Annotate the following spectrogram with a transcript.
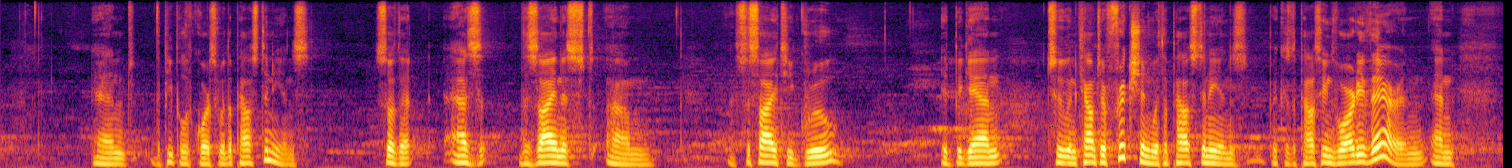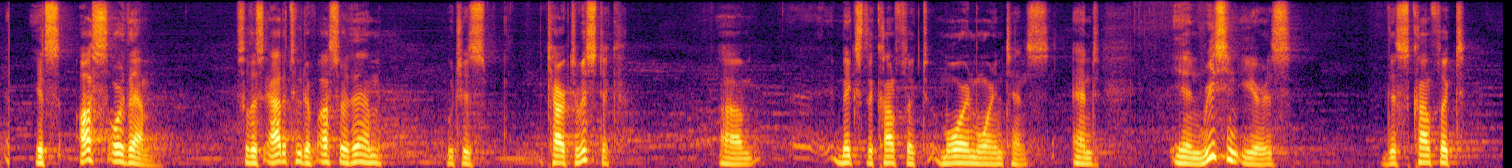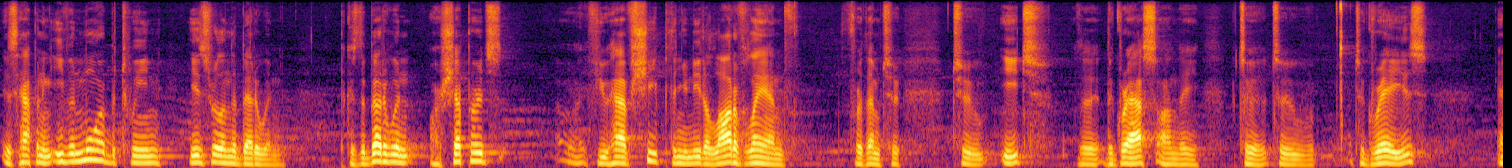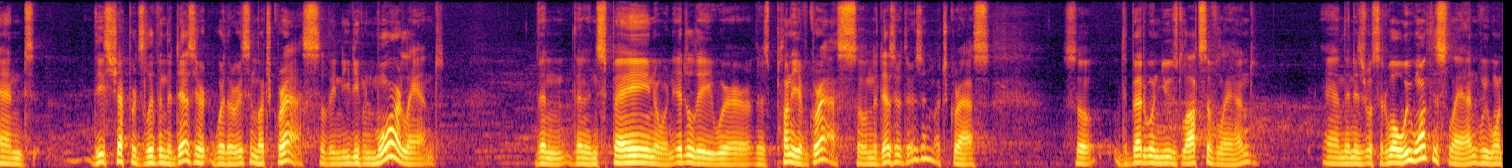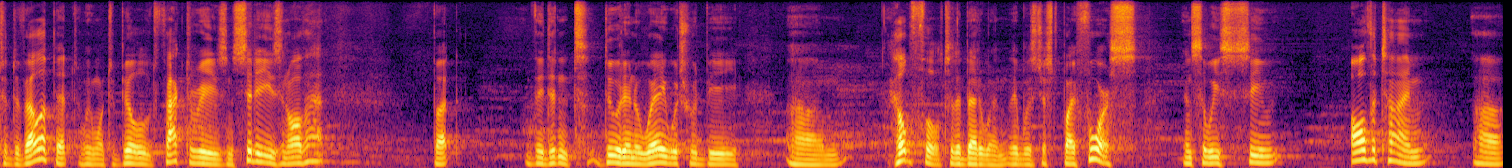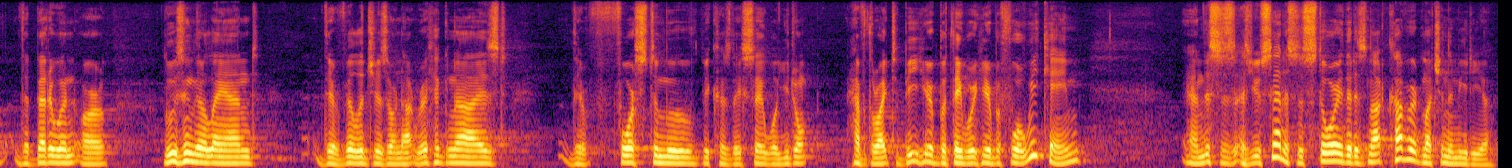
And the people, of course, were the Palestinians. So that as the Zionist um, society grew, it began to encounter friction with the Palestinians because the Palestinians were already there and, and it's us or them. So this attitude of us or them, which is characteristic, um, makes the conflict more and more intense. And in recent years, this conflict is happening even more between Israel and the Bedouin, because the Bedouin are shepherds. If you have sheep, then you need a lot of land for them to, to eat the, the grass on the, to, to, to graze. And these shepherds live in the desert where there isn't much grass, so they need even more land than, than in Spain or in Italy where there's plenty of grass. So in the desert there isn't much grass. So the Bedouin used lots of land and then Israel said, well, we want this land, we want to develop it, we want to build factories and cities and all that. But they didn't do it in a way which would be um, helpful to the Bedouin. It was just by force. And so we see all the time uh, the Bedouin are losing their land, their villages are not recognized, they're forced to move because they say, well, you don't have the right to be here, but they were here before we came. And this is, as you said, it's a story that is not covered much in the media.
